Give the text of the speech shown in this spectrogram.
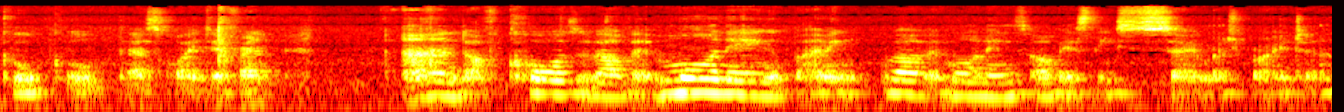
cool, cool, that's quite different. And of course Velvet Morning, but I mean Velvet Morning is obviously so much brighter.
